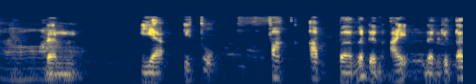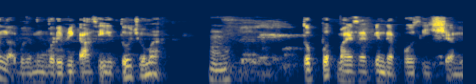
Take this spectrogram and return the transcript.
Oh. dan ya itu fuck up banget dan I, dan kita nggak boleh mengglorifikasi itu cuma Hmm. to put myself in that position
